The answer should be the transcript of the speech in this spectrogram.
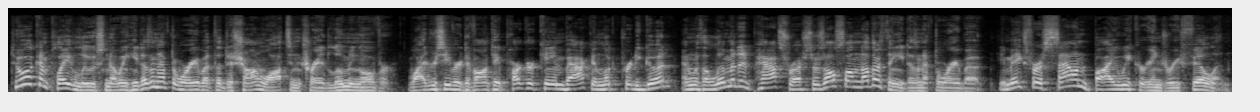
Tua can play loose knowing he doesn't have to worry about the Deshaun Watson trade looming over. Wide receiver DeVante Parker came back and looked pretty good, and with a limited pass rush, there's also another thing he doesn't have to worry about. He makes for a sound bye week or injury fill in.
